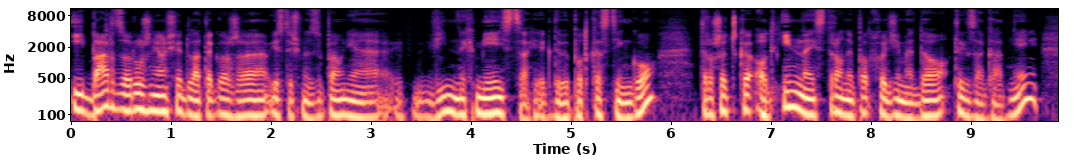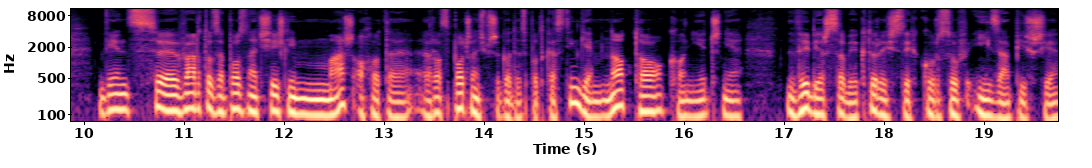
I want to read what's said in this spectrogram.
i bardzo różnią się dlatego, że jesteśmy zupełnie w innych miejscach, jak gdyby podcastingu. Troszeczkę od innej strony podchodzimy do tych zagadnień, więc e, warto zapoznać się, jeśli masz ochotę rozpocząć przygodę z podcastingiem, no to koniecznie wybierz sobie któryś z tych kursów i zapisz się,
